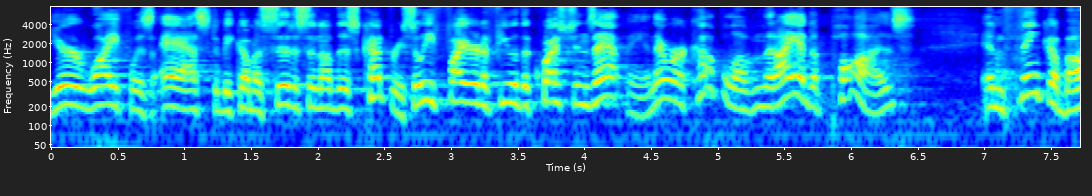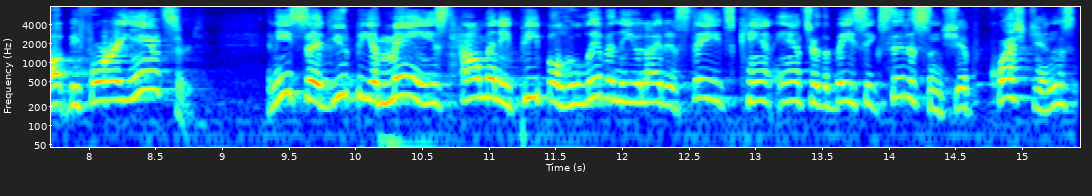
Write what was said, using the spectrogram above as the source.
your wife was asked to become a citizen of this country. So he fired a few of the questions at me, and there were a couple of them that I had to pause and think about before I answered. And he said, You'd be amazed how many people who live in the United States can't answer the basic citizenship questions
